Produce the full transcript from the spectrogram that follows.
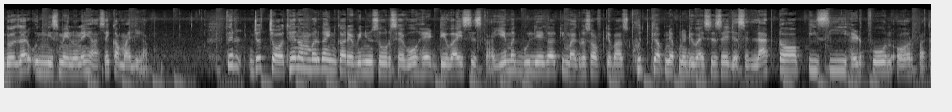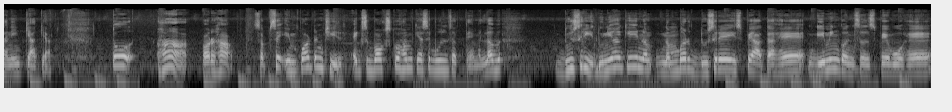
2019 में इन्होंने यहाँ से कमा लिया। फिर जो चौथे नंबर का इनका रेवेन्यू सोर्स है, वो है डिवाइसेस का। ये मत भूलिएगा कि माइक्रोसॉफ्ट के पास खुद के अपने अपने डिवाइसेस है, जैसे लैपटॉप पीसी हेडफोन और पता नहीं क्या क्या तो हाँ और हाँ सबसे इंपॉर्टेंट चीज़ एक्सबॉक्स को हम कैसे भूल सकते हैं? मतलब दूसरी, दुनिया के नंबर दूसरे इस पे आता है गेमिंग कंसोल्स पे वो है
